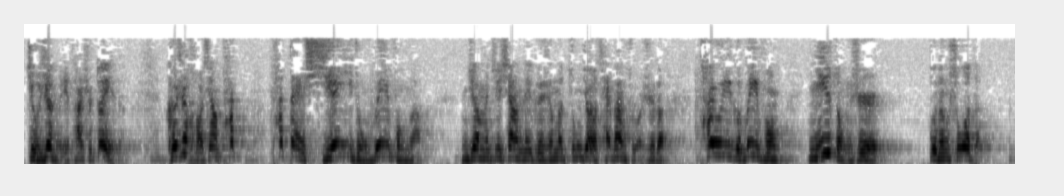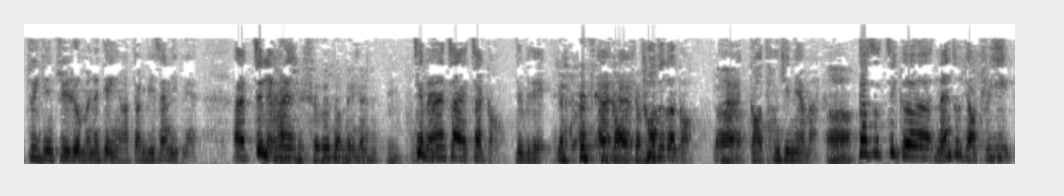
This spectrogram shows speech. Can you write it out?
就认为他是对的。可是好像他他带携一种威风啊，你知道吗？就像那个什么宗教裁判所似的，他有一个威风，你总是不能说的。最近最热门的电影啊，《断臂山》里边，呃，这两个人说的断臂山，嗯，这两个人在在搞，对不对？在搞什么？偷偷的搞，呃，搞同性恋嘛。嗯。但是这个男主角之一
